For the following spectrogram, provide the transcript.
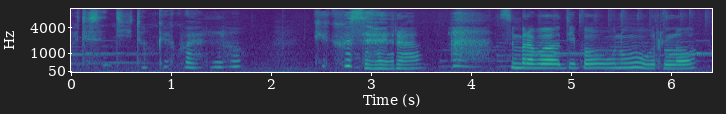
Avete sentito anche quello? Che cos'era? Sembrava tipo un urlo.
